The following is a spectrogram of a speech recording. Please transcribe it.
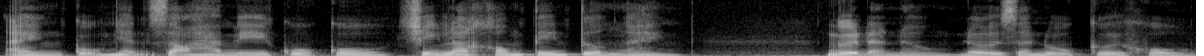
Anh cũng nhận rõ hàm ý của cô chính là không tin tưởng anh. Người đàn ông nở ra nụ cười khổ,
